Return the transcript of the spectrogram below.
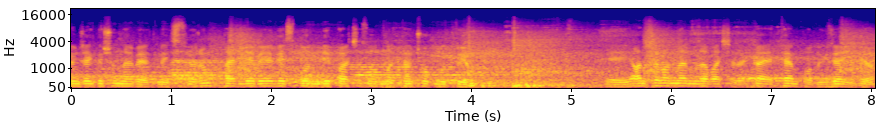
öncelikle şunları belirtmek istiyorum. Halil'e Belediyespor'un bir parçası olmaktan çok mutluyum. Ee, antrenmanlarımıza başladık. Gayet tempolu, güzel gidiyor.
